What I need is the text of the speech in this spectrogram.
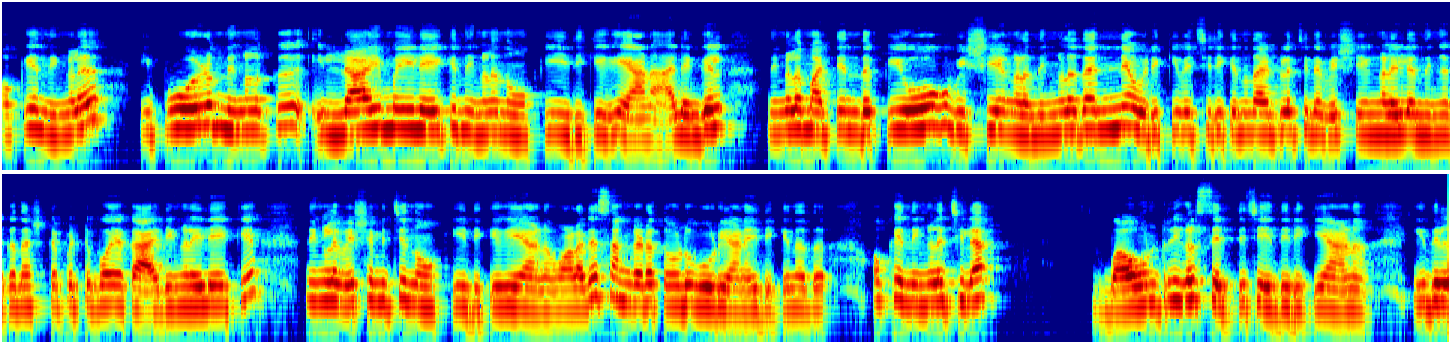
ഓക്കെ നിങ്ങൾ ഇപ്പോഴും നിങ്ങൾക്ക് ഇല്ലായ്മയിലേക്ക് നിങ്ങൾ നോക്കിയിരിക്കുകയാണ്. അല്ലെങ്കിൽ നിങ്ങൾ മറ്റെന്തൊക്കെയോ വിഷയങ്ങൾ നിങ്ങൾ തന്നെ ഒരുക്കി വെച്ചിരിക്കുന്നതായിട്ടുള്ള ചില വിഷയങ്ങളിൽ നിങ്ങൾക്ക് നഷ്ടപ്പെട്ടു പോയ കാര്യങ്ങളിലേക്ക് നിങ്ങൾ വിഷമിച്ച് നോക്കിയിരിക്കുകയാണ്. വളരെ സങ്കടത്തോടു കൂടിയാണ് ഇരിക്കുന്നത്. ഓക്കെ നിങ്ങൾ ചില ബൗണ്ടറികൾ സെറ്റ് ചെയ്തിരിക്കുകയാണ്. ഇതിൽ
